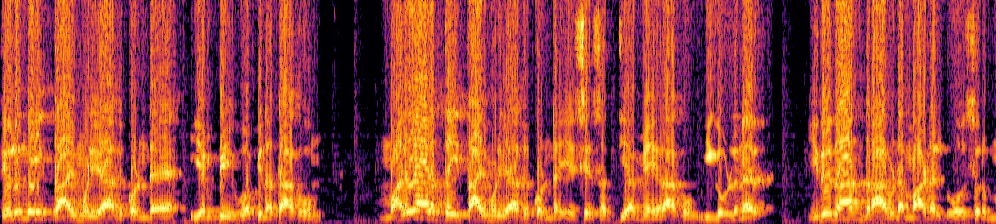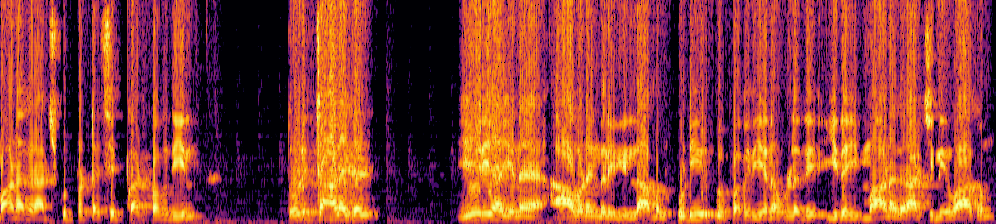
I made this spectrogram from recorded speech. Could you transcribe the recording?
தெலுங்கை தாய்மொழியாக கொண்ட எம்பி கோபிநாத்தாகவும் மலையாளத்தை தாய்மொழியாக கொண்ட எஸ் ஏ சத்யா மேயராகவும் இங்கு உள்ளனர். இதுதான் திராவிட மாடல் ஓசூர் மாநகராட்சிக்குட்பட்ட சிப்காட் பகுதியில் தொழிற்சாலைகள் ஏரியா என ஆவணங்களில் இல்லாமல் குடியிருப்பு பகுதி என உள்ளது. இதை மாநகராட்சி நிர்வாகம்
